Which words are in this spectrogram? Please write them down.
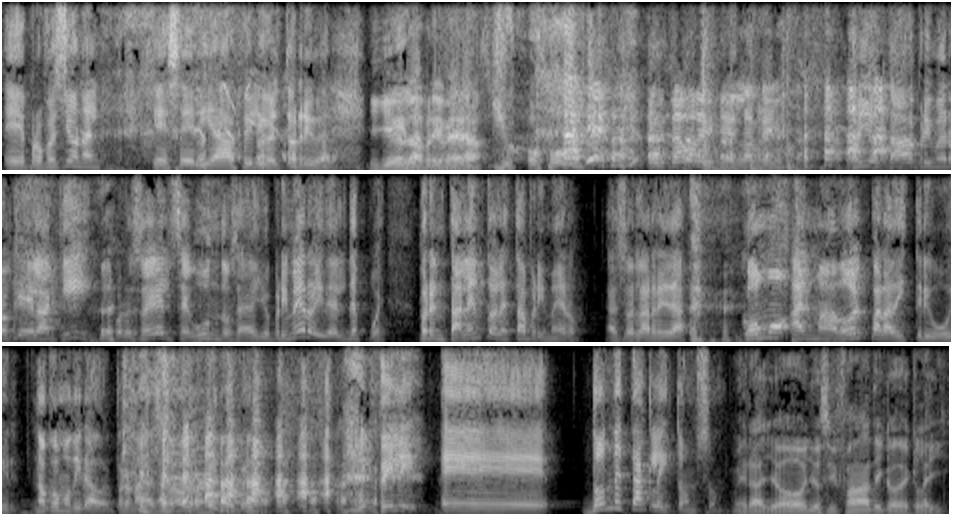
eh, profesional, que sería Filiberto Rivera. ¿Y quién es la primera? Yo, Estamos en quién es la primera. Yo estaba primero que él aquí, por eso es el segundo, o sea, yo primero y de él después. Pero en talento él está primero, eso es la realidad. Como armador para distribuir, no como tirador, pero nada, eso es otro 20 pesos. Philly, eh, ¿dónde está Clay Thompson? Mira, yo, yo soy fanático de Clay.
